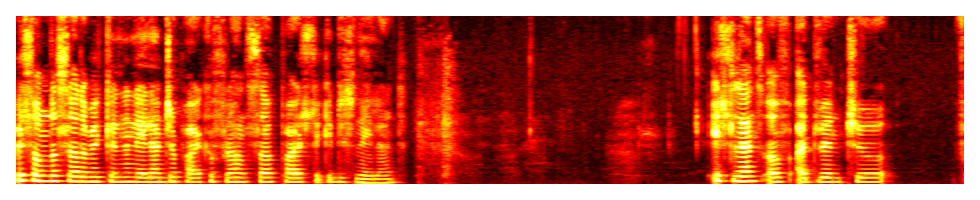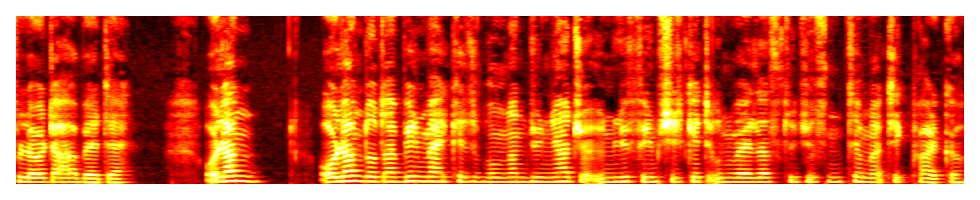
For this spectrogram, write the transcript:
Ve sonunda sırada beklenen eğlence parkı Fransa, Paris'teki Disneyland. Islands of Adventure, Florida, ABD. Orlando, Orlando'da bir merkezi bulunan dünyaca ünlü film şirketi Universal Studios'un tematik parkı.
